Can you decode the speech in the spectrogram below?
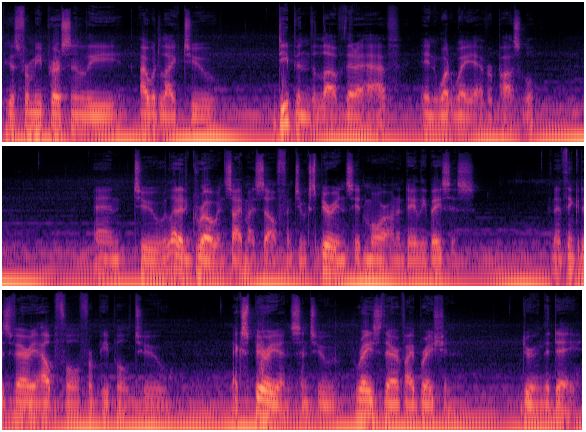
Because for me personally, I would like to deepen the love that I have in what way ever possible, and to let it grow inside myself and to experience it more on a daily basis. And I think it is very helpful for people to experience and to raise their vibration during the day.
